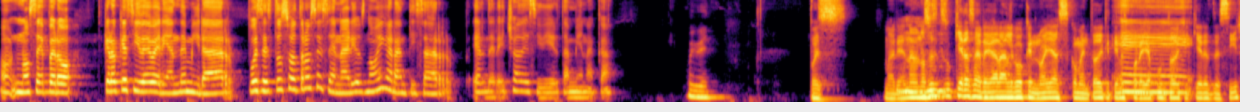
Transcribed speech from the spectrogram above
o no sé, pero creo que sí deberían de mirar pues estos otros escenarios, ¿no? Y garantizar el derecho a decidir también acá. Muy bien. Pues Mariana, no sé si tú quieras agregar algo que no hayas comentado y que tienes por ahí a punto de que eh, quieres decir.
